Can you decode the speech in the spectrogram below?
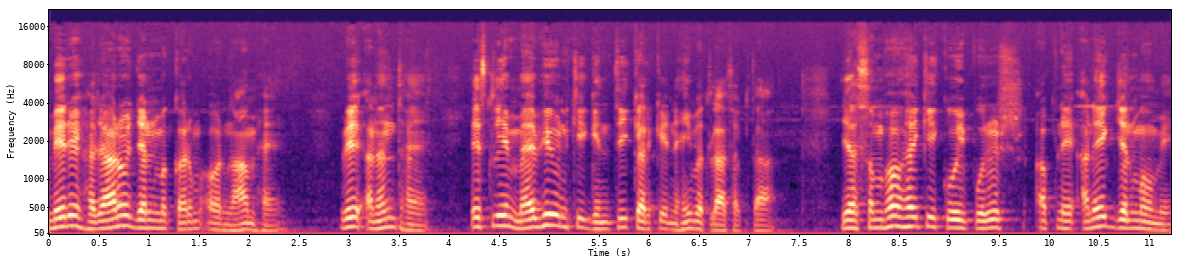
मेरे हज़ारों जन्म कर्म और नाम हैं। वे अनंत हैं, इसलिए मैं भी उनकी गिनती करके नहीं बतला सकता। यह संभव है कि कोई पुरुष अपने अनेक जन्मों में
